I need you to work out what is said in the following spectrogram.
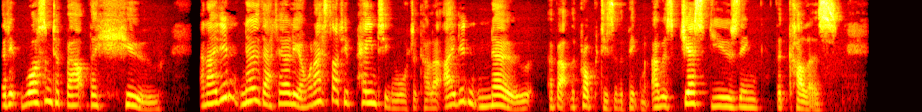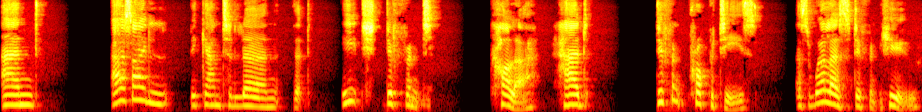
that it wasn't about the hue. And I didn't know that earlier. When I started painting watercolor, I didn't know about the properties of the pigment. I was just using the colors. And as I began to learn that each different color had different properties as well as different hue.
